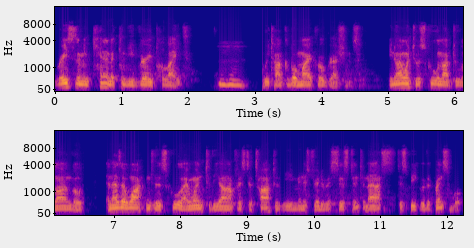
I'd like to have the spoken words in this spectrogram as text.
Racism in Canada can be very polite. Mm-hmm. We talk about microaggressions. You know, I went to a school not too long ago, and as I walked into the school, I went to the office to talk to the administrative assistant and asked to speak with the principal.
